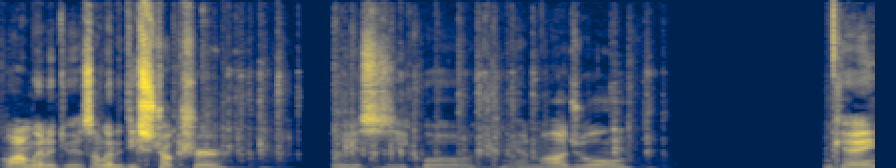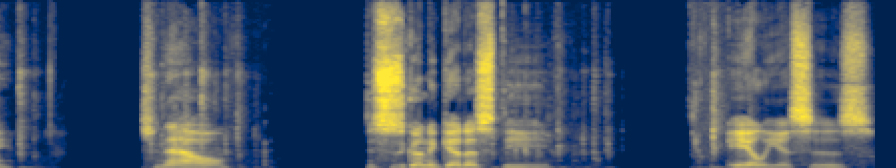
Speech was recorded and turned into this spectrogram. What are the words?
Oh, I'm gonna do this. I'm gonna destructure alias is equal command module. Okay. So now, this is going to get us the aliases.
